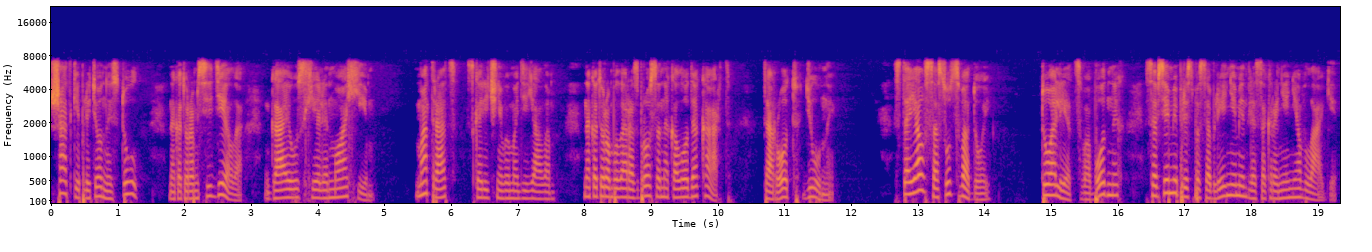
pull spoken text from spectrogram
шаткий плетеный стул, на котором сидела Гaius Хелен Моахим, матрац с коричневым одеялом, на котором была разбросана колода карт, тарот дюны. Стоял сосуд с водой, туалет свободных со всеми приспособлениями для сохранения влаги.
